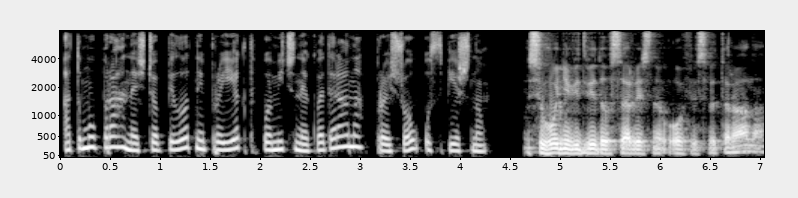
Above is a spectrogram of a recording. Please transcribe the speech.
А тому прагне, щоб пілотний проєкт Помічник ветерана пройшов успішно. Сьогодні відвідав сервісний офіс ветерана,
